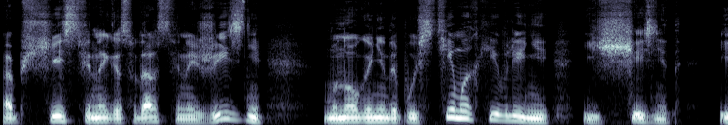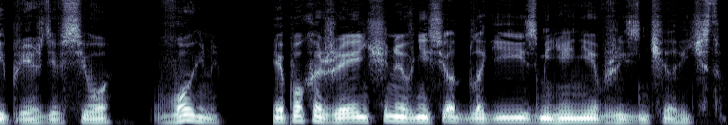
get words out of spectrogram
общественной и государственной жизни, много недопустимых явлений исчезнет, и прежде всего войны. Эпоха женщины внесет благие изменения в жизнь человечества.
